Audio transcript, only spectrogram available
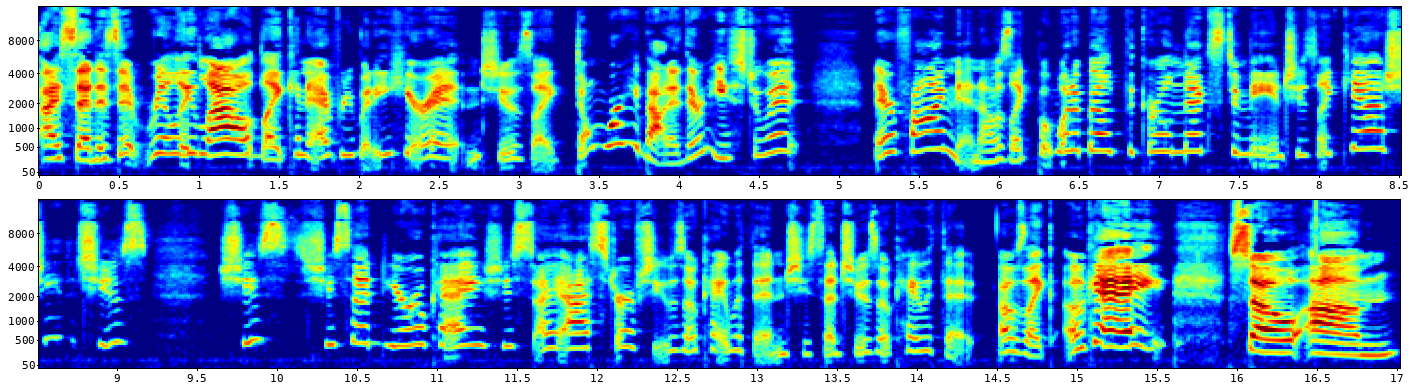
I said, is it really loud? Like, can everybody hear it? And she was like, don't worry about it. They're used to it. They're fine. And I was like, but what about the girl next to me? And she's like, yeah, she, she's, she's, she said, you're okay. She's, I asked her if she was okay with it. And she said she was okay with it. I was like, okay. So, um,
